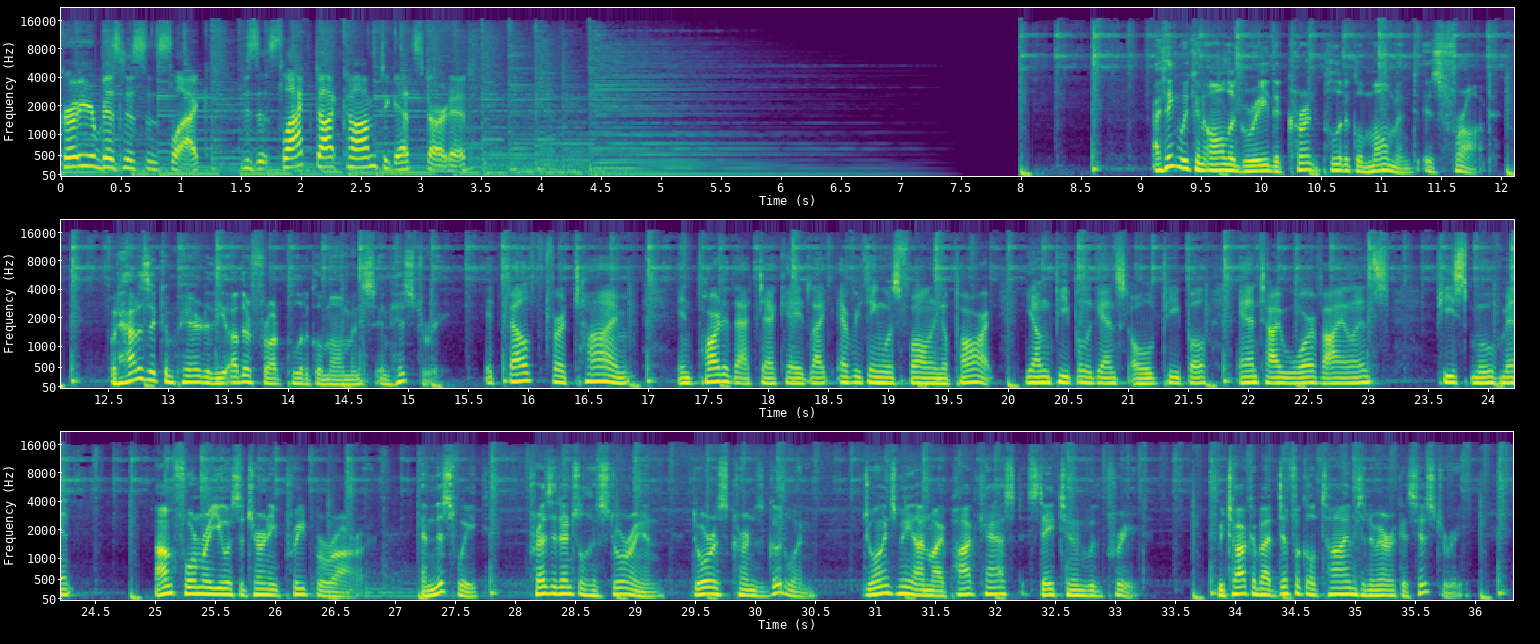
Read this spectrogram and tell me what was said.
Grow your business in Slack. Visit slack.com to get started. I think we can all agree the current political moment is fraught. But how does it compare to the other fraught political moments in history? It felt for a time in part of that decade like everything was falling apart young people against old people, anti war violence, peace movement. I'm former U.S. Attorney Preet Bharara, and this week, presidential historian Doris Kearns Goodwin joins me on my podcast, Stay Tuned with Preet. We talk about difficult times in America's history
